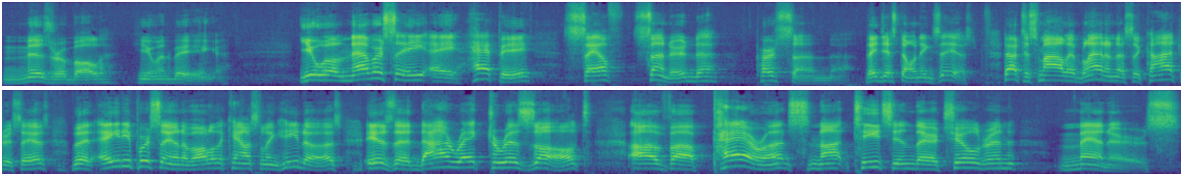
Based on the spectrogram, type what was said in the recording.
miserable human being. You will never see a happy, self centered person. They just don't exist. Dr. Smiley Blanton, a psychiatrist, says that 80% of all of the counseling he does is the direct result of uh, parents not teaching their children manners.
